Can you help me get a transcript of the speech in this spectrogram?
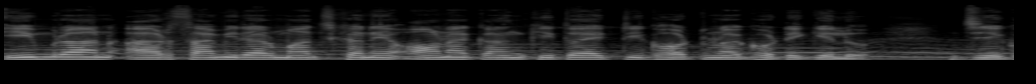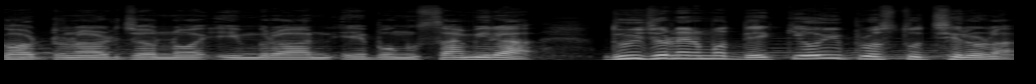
ইমরান আর সামিরার মাঝখানে অনাকাঙ্ক্ষিত একটি ঘটনা ঘটে গেল। যে ঘটনার জন্য ইমরান এবং সামিরা দুইজনের মধ্যে কেউই প্রস্তুত ছিল না।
